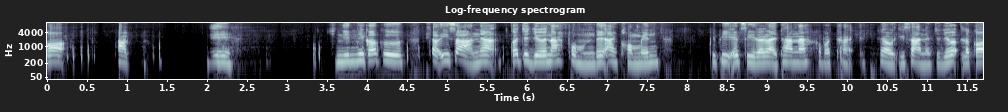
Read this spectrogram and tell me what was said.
ก็ผักนี่ชนิดนี้ก็คือแถวอีสานเนี่ย ก็จะเยอะนะ ผมได้อ่านคอมเมนต์พี่พีเอฟซีหลายๆท่านนะเขาบอกไทยแถวอีสานเนี่ยจะเยอะ แล้วก็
